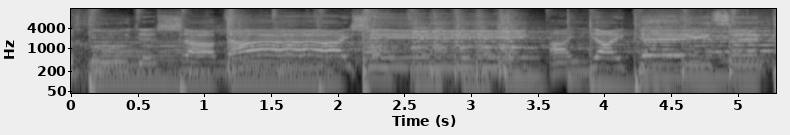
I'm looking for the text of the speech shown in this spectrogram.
וכו יש עלי ay איי איי קייסר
